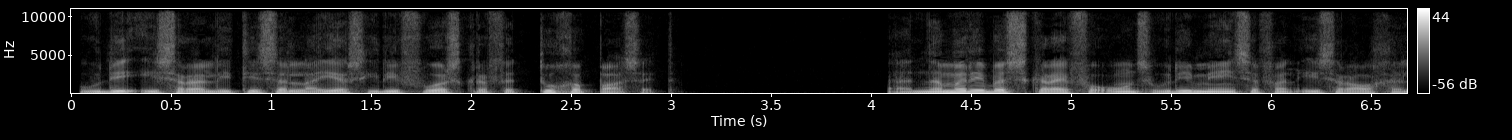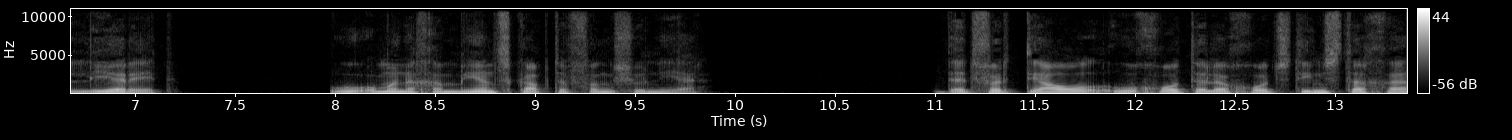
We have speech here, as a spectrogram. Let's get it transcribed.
hoe die Israelitiese leiers hierdie voorskrifte toegepas het. Uh, Numeri beskryf vir ons hoe die mense van Israel geleer het hoe om in 'n gemeenskap te funksioneer. Dit vertel hoe God hulle godsdienstige,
